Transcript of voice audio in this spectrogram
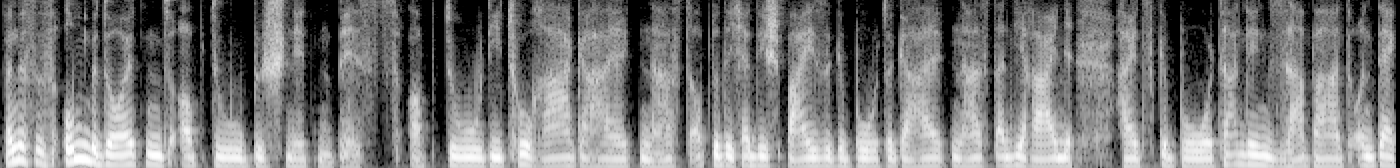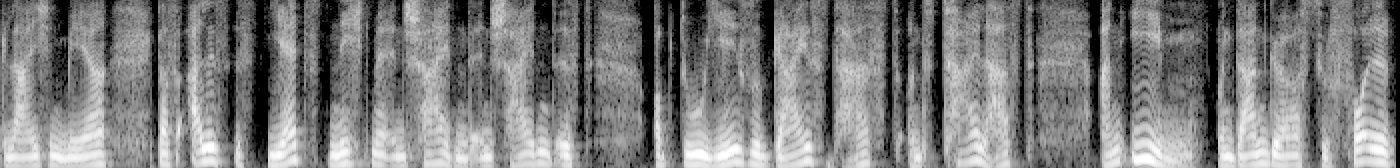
Dann ist es unbedeutend, ob du beschnitten bist, ob du die Tora gehalten hast, ob du dich an die Speisegebote gehalten hast, an die Reinheitsgebote, an den Sabbat und dergleichen mehr. Das alles ist jetzt nicht mehr entscheidend. Entscheidend ist, ob du Jesu Geist hast und Teil hast an ihm. Und dann gehörst du voll,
